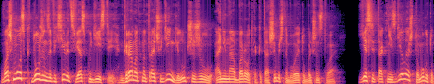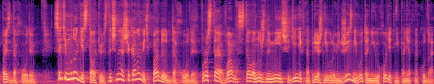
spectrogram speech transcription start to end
Ваш мозг должен зафиксировать связку действий. Грамотно трачу деньги, лучше живу, а не наоборот, как это ошибочно бывает у большинства. Если так не сделаешь, то могут упасть доходы. С этим многие сталкивались. Начинаешь экономить, падают доходы. Просто вам стало нужно меньше денег на прежний уровень жизни, вот они и уходят непонятно куда.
